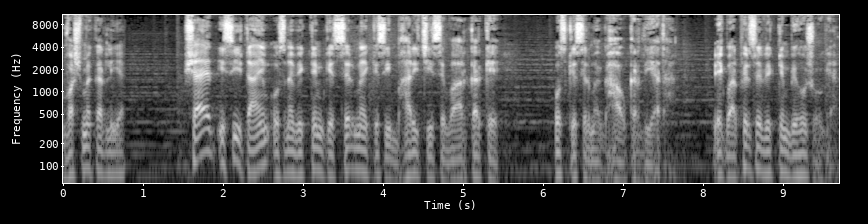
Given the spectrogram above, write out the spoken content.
वश में कर लिया। शायद इसी टाइम उसने विक्टिम के सिर में किसी भारी चीज़ से वार करके उसके सिर में घाव कर दिया था। एक बार फिर से विक्टिम बेहोश हो गया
